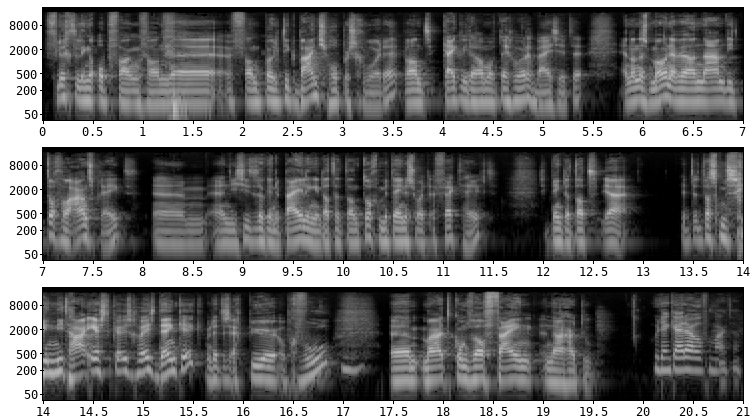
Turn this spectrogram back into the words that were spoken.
vluchtelingenopvang van, uh, van politieke baantjehoppers geworden. Want kijk wie er allemaal tegenwoordig bij zitten. En dan is Mona wel een naam die toch wel aanspreekt. Um, en je ziet het ook in de peilingen dat het dan toch meteen een soort effect heeft. Dus ik denk dat dat, ja, het, het was misschien niet haar eerste keuze geweest, denk ik. Maar dit is echt puur op gevoel. Mm. Um, maar het komt wel fijn naar haar toe. Hoe denk jij daarover, Maarten?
